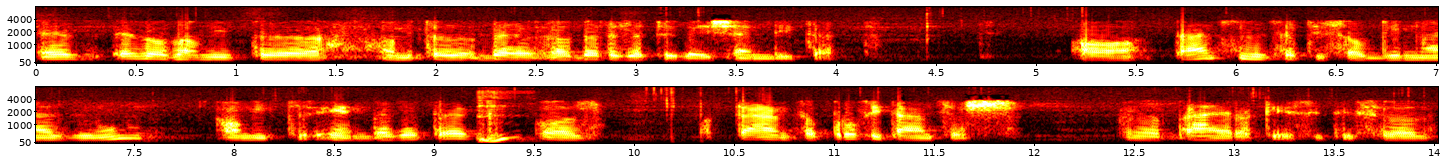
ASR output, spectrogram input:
Ez, ez az, amit, amit a, be, a bevezetőbe is említett. A táncművészeti szakgimnázium, amit én vezetek, mhm. az a tánc, a profitáncos pályára készíti fel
